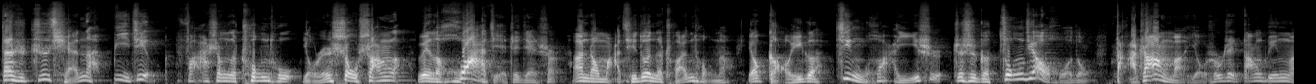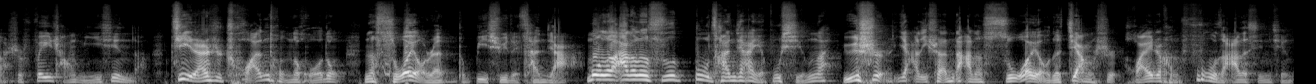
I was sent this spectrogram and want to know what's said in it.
但是之前呢，毕竟发生了冲突，有人受伤了。为了化解这件事儿，按照马其顿的传统呢，要搞一个净化仪式，这是个宗教活动。打仗嘛，有时候这当兵啊是非常迷信的。既然是传统的活动，那所有人都必须得参加。莫勒阿格勒斯不参加也不行啊。于是亚历山大的所有的将士怀着很复杂的心情。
